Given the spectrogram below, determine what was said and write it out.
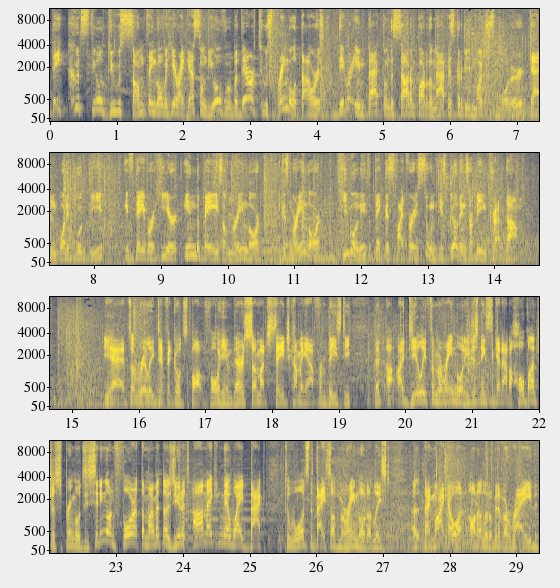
they could still do something over here, I guess, on the Ovoo, but there are two Springald towers. Their impact on the southern part of the map is going to be much smaller than what it would be if they were here in the base of Marine Lord, because Marine Lord, he will need to take this fight very soon. His buildings are being trapped down. Yeah, it's a really difficult spot for him. There is so much siege coming out from Beastie that uh, ideally for Marine Lord, he just needs to get out a whole bunch of Springalds. He's sitting on four at the moment. Those units are making their way back towards the base of Marine Lord. At least uh, they might go on, on a little bit of a raid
